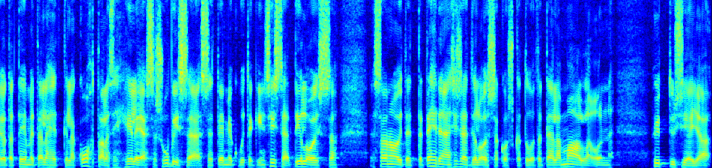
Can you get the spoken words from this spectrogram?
jota teemme tällä hetkellä kohtalaisen heleässä suvisäässä, teemme kuitenkin sisätiloissa. Sanoit, että tehdään sisätiloissa, koska tuota, täällä maalla on hyttysiä ja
